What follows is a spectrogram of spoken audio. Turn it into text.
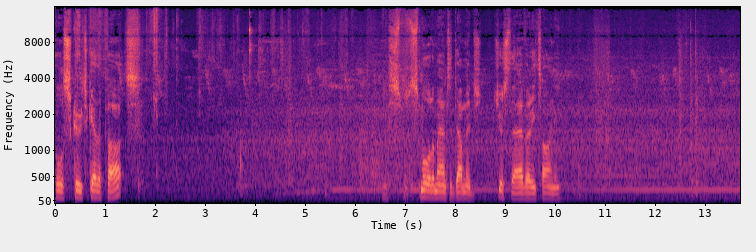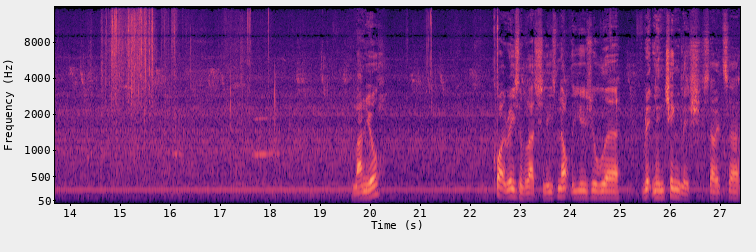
All screw together parts. A small amount of damage just there, very tiny. Manual. Quite reasonable actually, it's not the usual uh, written in Chinglish, so it's uh,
